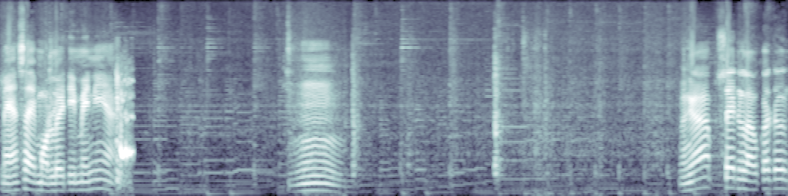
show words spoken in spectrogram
แหม้ใส่หมดเลยดีไหมเนี่ย นะครับ เส้นเราก็เริ่ม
